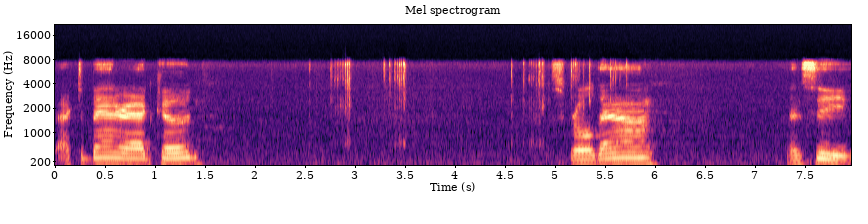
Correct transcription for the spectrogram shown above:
Back to banner ad code. Scroll down and see.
